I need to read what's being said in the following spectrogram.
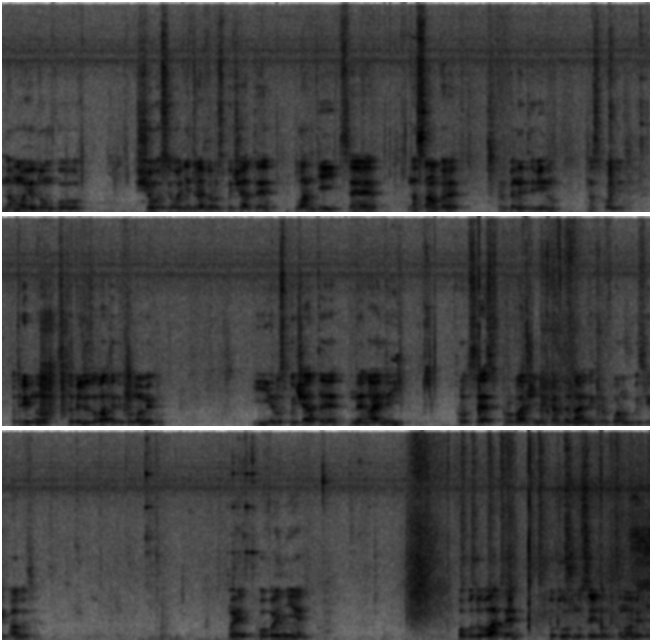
На мою думку, з чого сьогодні треба розпочати план дій, це насамперед припинити війну на Сході. Потрібно стабілізувати економіку і розпочати негайний процес впровадження кардинальних реформ в усіх галузях. Ми повинні побудувати потужну сильну економіку,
